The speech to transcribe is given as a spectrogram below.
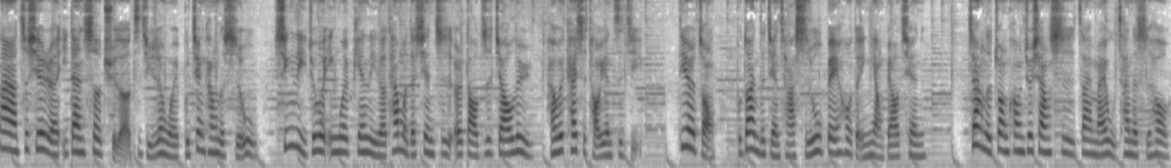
那这些人一旦摄取了自己认为不健康的食物，心里就会因为偏离了他们的限制而导致焦虑，还会开始讨厌自己。第二种，不断的检查食物背后的营养标签，这样的状况就像是在买午餐的时候，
